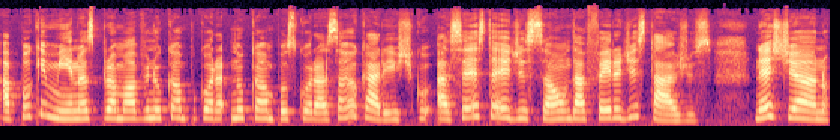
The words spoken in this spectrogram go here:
A PUC Minas promove no, campo, no campus Coração Eucarístico a sexta edição da Feira de Estágios. Neste ano,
